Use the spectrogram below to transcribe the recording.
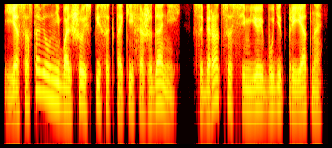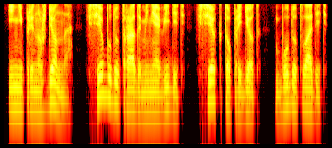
Я составил небольшой список таких ожиданий. Собираться с семьей будет приятно и непринужденно. Все будут рады меня видеть, все, кто придет, будут ладить,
